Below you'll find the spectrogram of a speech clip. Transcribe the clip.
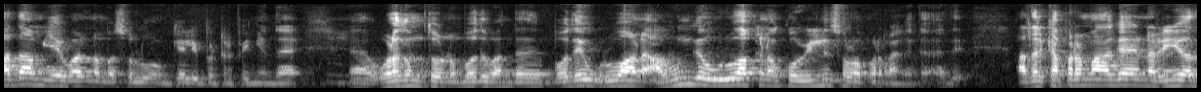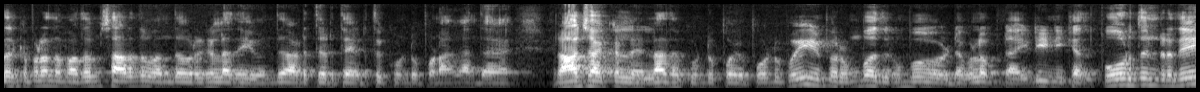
ஆதாம் ஏவால் நம்ம சொல்லுவோம். கேள்விப்பட்டிருப்பீங்க இந்த உலகம் தோணும் போது வந்த போதே உருவான அவங்க உருவாக்கின கோவில்னு சொல்லப்படுறாங்க அது. அதற்கப்புறமாக நிறைய அதற்கப்புறம் அந்த மதம் சார்ந்து வந்தவர்கள் அதை வந்து அடுத்தடுத்த இடத்துக்கு கொண்டு போனாங்க. அந்த ராஜாக்கள் எல்லாம் அதை கொண்டு போய் போட்டு போய் இப்போ ரொம்ப அது ரொம்ப டெவலப்ட் ஆகிட்டு இன்னைக்கு அது போகிறதுன்றதே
